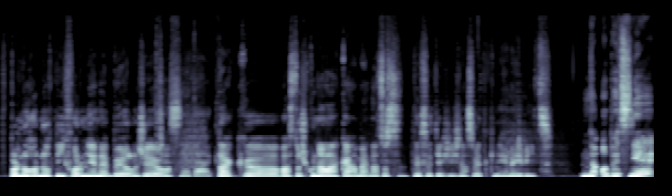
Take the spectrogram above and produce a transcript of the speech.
v plnohodnotné formě nebyl, že jo? Přesně tak. Tak uh, vás trošku nalákáme. Na co se, ty se těšíš na svět knihy nejvíc? No obecně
